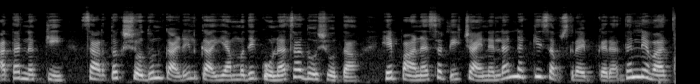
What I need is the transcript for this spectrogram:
आता नक्की सार्थक शोधून काढेल का? यामध्ये कोणाचा दोष होता? हे पाहण्यासाठी चॅनलला नक्की सबस्क्राईब करा. धन्यवाद.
